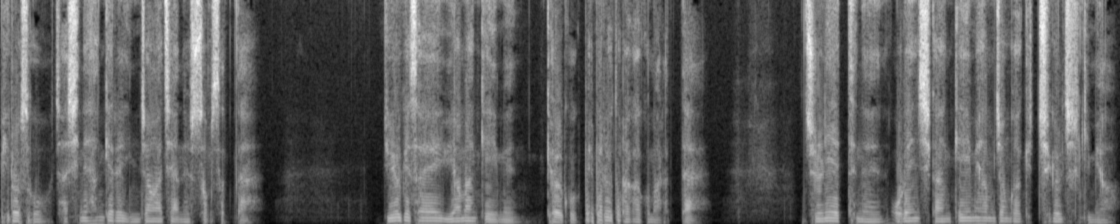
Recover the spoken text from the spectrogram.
비로소 자신의 한계를 인정하지 않을 수 없었다. 뉴욕에서의 위험한 게임은 결국 패배로 돌아가고 말았다. 줄리에트는 오랜 시간 게임의 함정과 규칙을 즐기며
